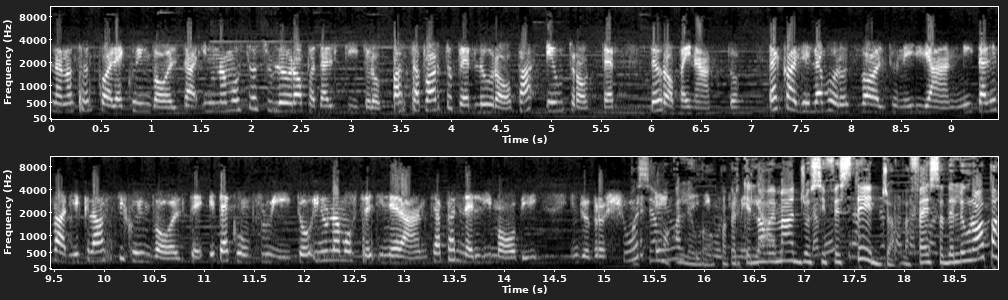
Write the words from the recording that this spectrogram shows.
La nostra scuola è coinvolta in una mostra sull'Europa dal titolo Passaporto per l'Europa e Utrotter, l'Europa in atto. Raccoglie il lavoro svolto negli anni dalle varie classi coinvolte ed è confluito in una mostra itinerante a pannelli mobili, in due brochure e Passiamo all'Europa perché il 9 multimediale. maggio si festeggia la festa dell'Europa.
